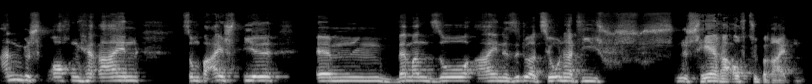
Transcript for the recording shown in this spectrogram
angesprochen, herein. Zum Beispiel, ähm, wenn man so eine Situation hat, wie eine Schere aufzubereiten.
